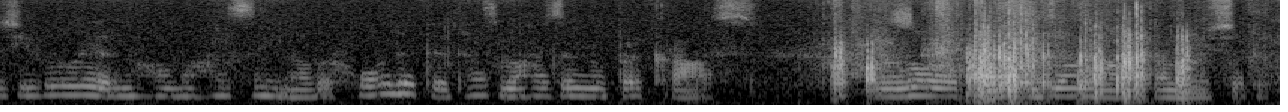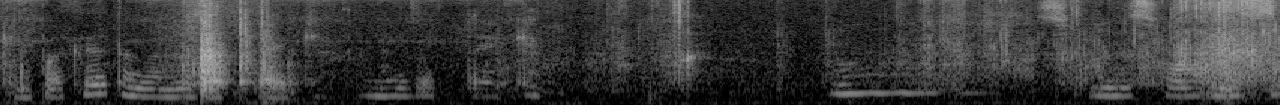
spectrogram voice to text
з ювелирного магазину виходити, да, з магазину прикрас. Золото з діамантами, все такими пакетами, не з аптеки. Не з аптеки. Вони славляться.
